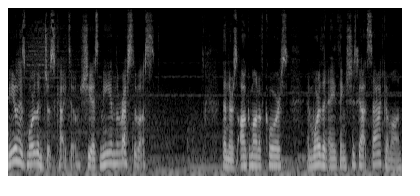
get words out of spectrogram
Miu has more than just Kaito. She has me and the rest of us. Then there's Agumon, of course, and more than anything, she's got Sakamon.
